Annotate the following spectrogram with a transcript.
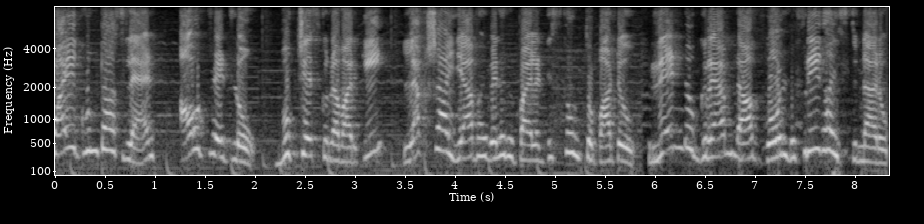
ఫైవ్ గుంటాస్ ల్యాండ్ అవుట్ రేట్లో బుక్ చేసుకున్న వారికి లక్షా యాభై వేల రూపాయల డిస్కౌంట్తో పాటు రెండు గ్రాముల గోల్డ్ ఫ్రీగా ఇస్తున్నారు.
